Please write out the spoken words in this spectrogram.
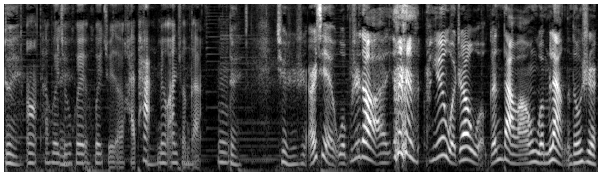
对。嗯，他会就会会觉得害怕，嗯没有安全感，嗯，对确实是，而且我不知道啊，因为我知道我跟大王，我们两个都是，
